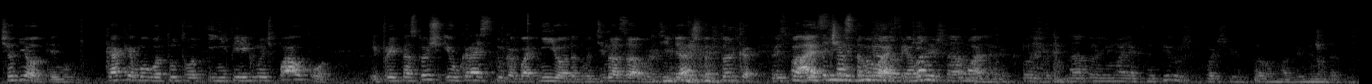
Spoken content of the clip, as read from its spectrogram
Что делать-то ему? Как ему вот тут вот и не перегнуть палку, и прыгать настойчиво, и украсть, ну, как бы от нее, от этого динозавра, тебя, чтобы только... То есть А это часто бывает, разговариваешь нормально, как только на одно внимание акцентируешь, хочешь ее в сторону на две минуты отвести,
